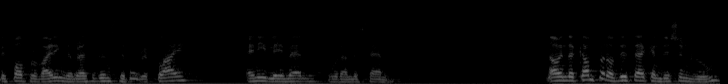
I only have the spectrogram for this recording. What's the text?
before providing the residents with a reply any layman would understand. Now, in the comfort of this air conditioned room,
